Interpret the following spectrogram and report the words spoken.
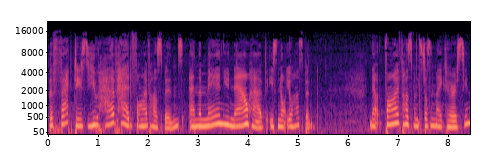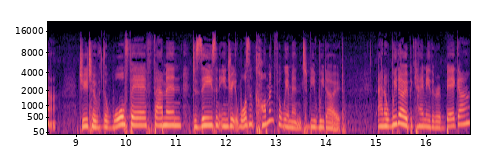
The fact is, you have had five husbands, and the man you now have is not your husband. Now, five husbands doesn't make her a sinner. Due to the warfare, famine, disease, and injury, it wasn't common for women to be widowed. And a widow became either a beggar,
